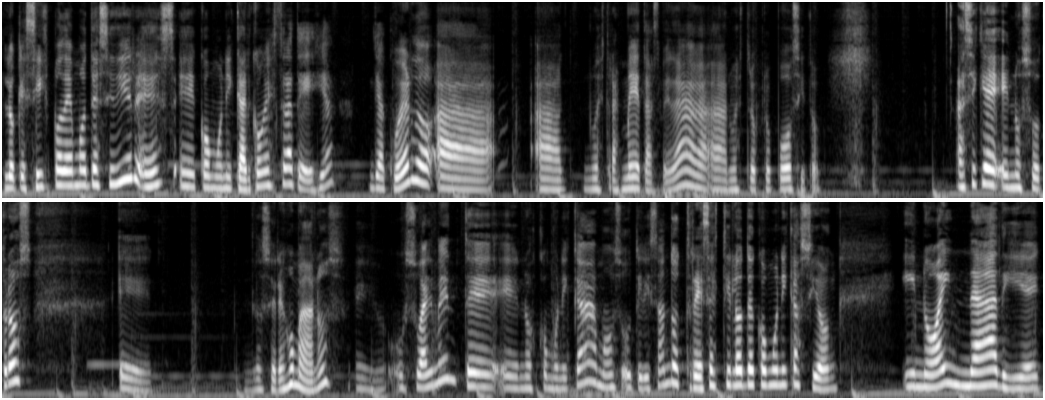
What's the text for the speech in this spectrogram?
Lo que sí podemos decidir es eh, comunicar con estrategia de acuerdo a, nuestras metas, ¿verdad? A, nuestro propósito. Así que en nosotros... Eh, los seres humanos, eh, usualmente eh, nos comunicamos utilizando tres estilos de comunicación y no hay nadie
